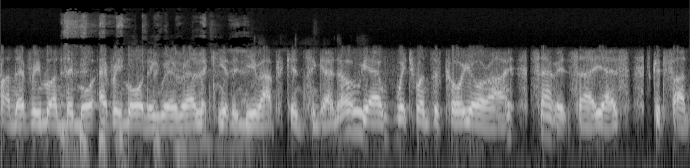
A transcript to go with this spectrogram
fun every Monday. Mo- every morning we're looking at the new applicants and going, "Oh yeah, which ones have caught your eye?" So it's yeah, it's, it's good fun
